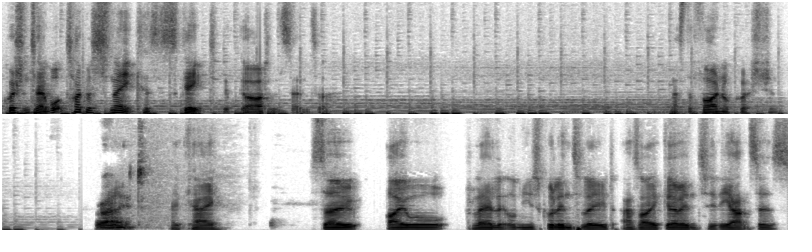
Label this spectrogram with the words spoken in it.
Question 10 What type of snake has escaped the garden centre? That's the final question. Right. Okay. So I will play a little musical interlude as I go into the answers.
